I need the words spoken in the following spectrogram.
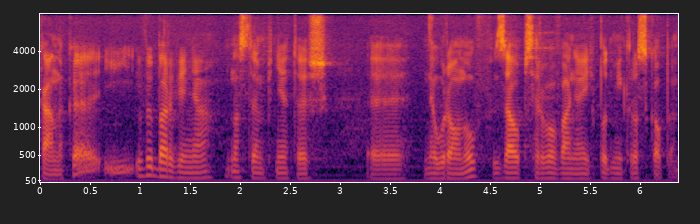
tkankę i wybarwienia następnie też e, neuronów, zaobserwowania ich pod mikroskopem.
